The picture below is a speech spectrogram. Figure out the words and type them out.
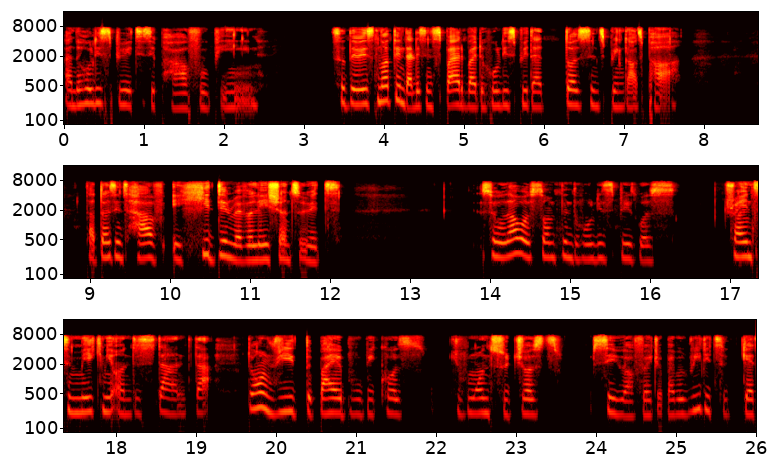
And the holy spirit is a powerful being so there is nothing that is inspired by the Holy Spirit that doesn't bring out power, that doesn't have a hidden revelation to it. So that was something the Holy Spirit was trying to make me understand that don't read the Bible because you want to just say you have read your Bible. Read it to get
